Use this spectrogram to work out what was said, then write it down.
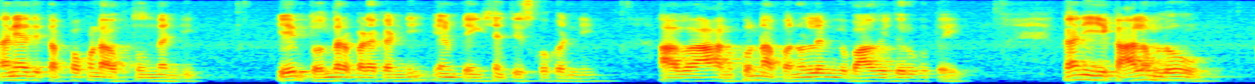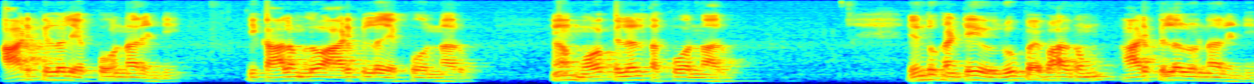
కానీ అది తప్పకుండా అవుతుందండి. ఏం తొందరపడకండి ఏం టెన్షన్ తీసుకోకండి. అవి అనుకున్న పనుల్లో మీకు బాగా జరుగుతాయి కానీ ఈ కాలంలో ఆడపిల్లలు ఎక్కువ ఉన్నారండి. ఈ కాలంలో ఆడపిల్లలు ఎక్కువ ఉన్నారు. మగ పిల్లలు తక్కువ ఉన్నారు. ఎందుకంటే రూపాయి భాగం ఆడపిల్లలు ఉన్నారండి.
